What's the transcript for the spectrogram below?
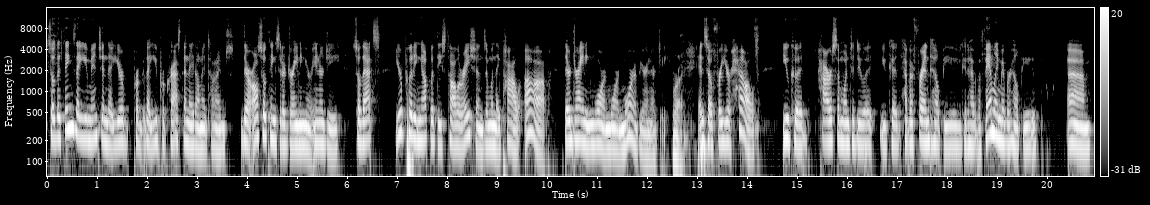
so the things that you mentioned that you're pro- that you procrastinate on at times, there are also things that are draining your energy. So that's you're putting up with these tolerations, and when they pile up, they're draining more and more and more of your energy. Right. And so for your health, you could hire someone to do it. You could have a friend help you. You could have a family member help you. Um,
